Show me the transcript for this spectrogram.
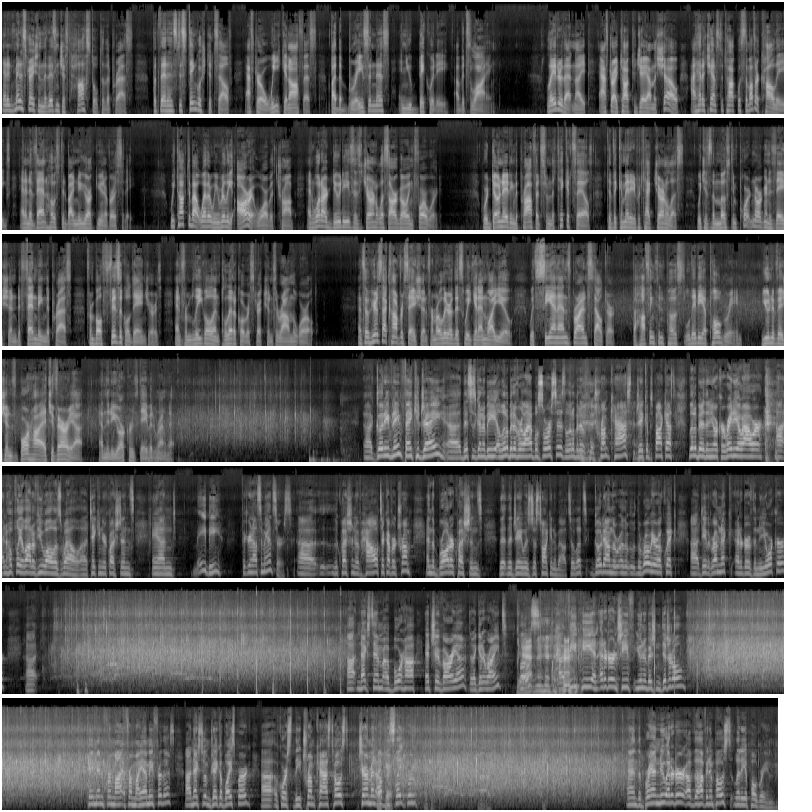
An administration that isn't just hostile to the press, but that has distinguished itself after a week in office by the brazenness and ubiquity of its lying. Later that night, after I talked to Jay on the show, I had a chance to talk with some other colleagues at an event hosted by New York University. We talked about whether we really are at war with Trump and what our duties as journalists are going forward. We're donating the profits from the ticket sales to the Committee to Protect Journalists, which is the most important organization defending the press from both physical dangers and from legal and political restrictions around the world. And so here's that conversation from earlier this week at NYU with CNN's Brian Stelter, the Huffington Post's Lydia Polgreen, Univision's Borja Echevarria, and the New Yorker's David Remnick. Uh, good evening. Thank you, Jay. Uh, this is going to be a little bit of reliable sources, a little bit of Trump cast, Jacob's podcast, a little bit of the New Yorker Radio Hour, uh, and hopefully a lot of you all as well, uh, taking your questions and maybe figuring out some answers. Uh, the question of how to cover Trump and the broader questions that, that Jay was just talking about. So let's go down the, the, the row here real quick. Uh, David Remnick, editor of The New Yorker. Uh, next to him, uh, Borja Echevarria. Did I get it right? Close. Yeah. uh, VP and editor in chief, Univision Digital. Came in from, my, from Miami for this. Uh, next to him, Jacob Weisberg, uh, of course, the Trump cast host, chairman Thank of you. the Slate Group. And the brand new editor of the Huffington Post, Lydia Polgreen.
